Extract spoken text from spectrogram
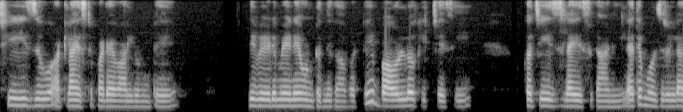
చీజు అట్లా ఇష్టపడే వాళ్ళు ఉంటే ఇది వేడిమేనే ఉంటుంది కాబట్టి బౌల్లోకి ఇచ్చేసి ఒక చీజ్ స్లైస్ కానీ లేకపోతే మొజరిల్లా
